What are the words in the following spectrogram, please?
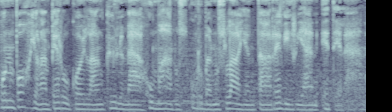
Kun Pohjolan perukoillaan kylmää, humanus urbanus laajentaa reviriään etelään.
